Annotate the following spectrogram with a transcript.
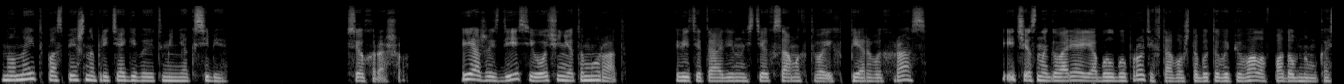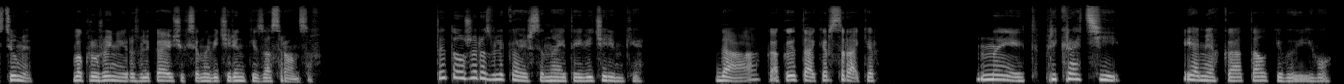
но Нейт поспешно притягивает меня к себе. Все хорошо. Я же здесь и очень этому рад. Ведь это один из тех самых твоих первых раз. И, честно говоря, я был бы против того, чтобы ты выпивала в подобном костюме в окружении развлекающихся на вечеринке засранцев. Ты тоже развлекаешься на этой вечеринке. Да, как и Такер-сракер. Нейт, прекрати. Я мягко отталкиваю его.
